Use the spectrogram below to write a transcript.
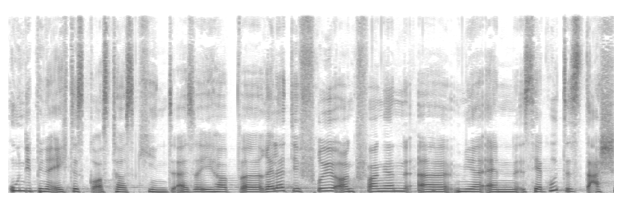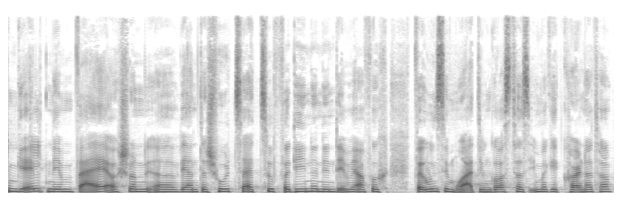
Und ich bin ein echtes Gasthauskind. Also ich habe äh, relativ früh angefangen, äh, mir ein sehr gutes Taschengeld nebenbei auch schon äh, während der Schulzeit zu verdienen, indem ich einfach bei uns im Ort im Gasthaus immer gekölnert habe.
